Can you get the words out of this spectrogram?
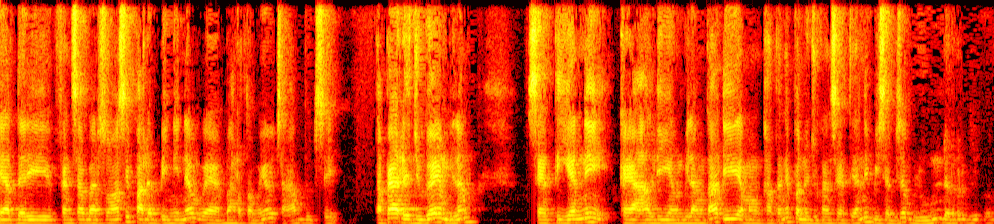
lihat dari fans Barcelona sih pada pinginnya ya Bartomeu cabut sih. Tapi ada juga yang bilang Setien nih kayak Aldi yang bilang tadi emang katanya penunjukan Setien nih bisa-bisa blunder gitu.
